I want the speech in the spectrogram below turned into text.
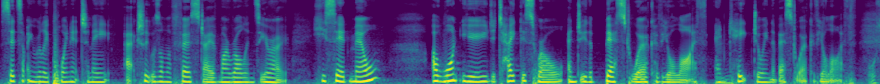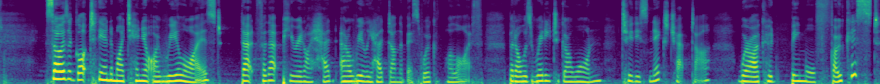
said something really poignant to me. Actually, it was on the first day of my role in Xero. He said, Mel, I want you to take this role and do the best work of your life and Mhm. keep doing the best work of your life. Awesome. So as it got to the end of my tenure, I realised that for that period I had, and I really had done the best work of my life. But I was ready to go on to this next chapter where I could be more focused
